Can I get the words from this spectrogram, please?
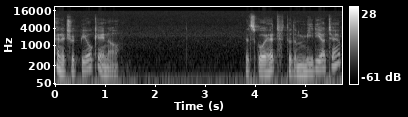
and it should be okay now. Let's go ahead to the media tab.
